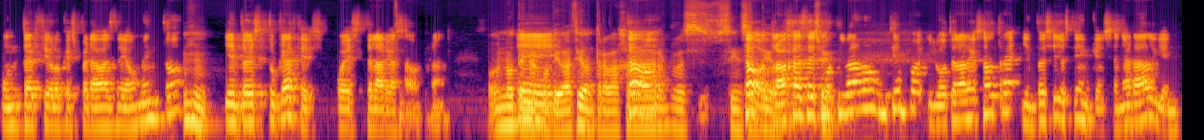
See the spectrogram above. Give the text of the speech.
un tercio de lo que esperabas de aumento Ujú. y entonces tú qué haces? Pues te largas a otra. O no tener Eh, motivación, trabajar claro. pues sin Claro, sentido. trabajas Sí. desmotivado un tiempo y luego te largas a otra y entonces ellos tienen que enseñar a alguien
